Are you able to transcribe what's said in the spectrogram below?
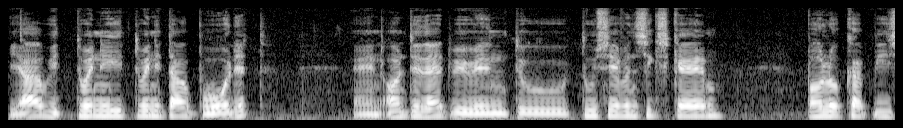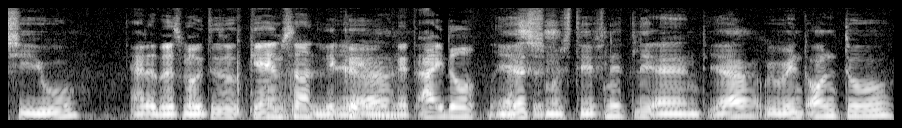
yeah, we 20 20 thou bored it, and onto that we went to 276 cam, Polo Cup ECU. Yeah, those motors with cams on, lekker Yeah. idle. Yes, sis. most definitely, and yeah, we went on to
